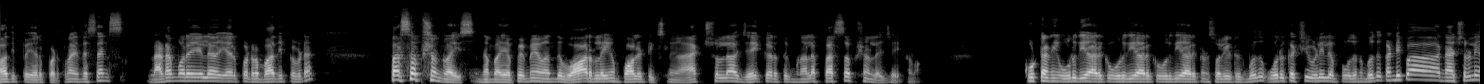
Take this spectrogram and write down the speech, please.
பாதிப்பை ஏற்படுத்தலாம். இந்த சென்ஸ் நடைமுறையில் ஏற்படுற பாதிப்பை விட பர்செப்ஷன் வைஸ் நம்ம எப்பயுமே வந்து வார்லையும் பாலிடிக்ஸ்லையும் ஆக்சுவலாக ஜெயிக்கிறதுக்கு முன்னால் பர்செப்ஷனில் ஜெயிக்கணும். கூட்டணி உறுதியாக இருக்குது உறுதியாக இருக்குது உறுதியாக இருக்குன்னு சொல்லிட்டு இருக்கும்போது ஒரு கட்சி வெளியில் போகுதுன்னு போது கண்டிப்பாக நேச்சுரலி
